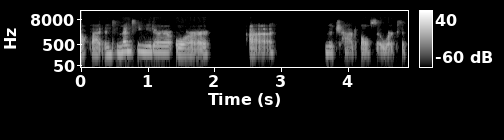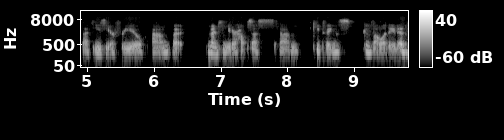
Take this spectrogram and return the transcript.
pop that into Mentimeter or uh, the chat also works if that's easier for you. Um, but Mentimeter helps us um, keep things consolidated.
